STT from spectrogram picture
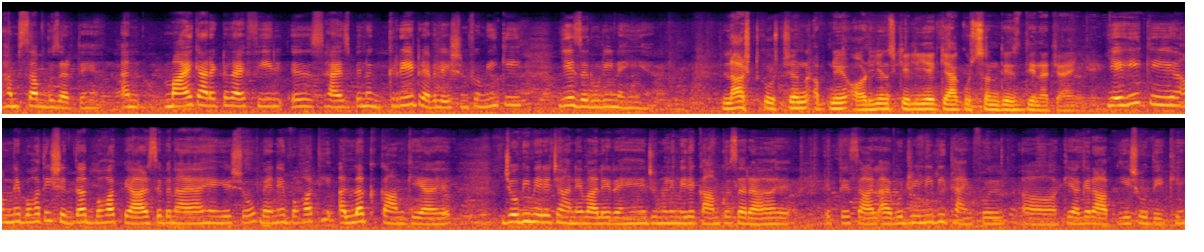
हम सब गुजरते हैं and my character I feel is has been a great revelation for me कि ये ज़रूरी नहीं है लास्ट क्वेश्चन अपने ऑडियंस के लिए क्या कुछ संदेश देना चाहेंगे यही कि हमने बहुत ही शिद्दत बहुत प्यार से बनाया है ये शो मैंने बहुत ही अलग काम किया है जो भी मेरे चाहने वाले रहे हैं जिन्होंने मेरे काम को सराहा है इतने साल I would really be thankful कि अगर आप ये शो देखें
